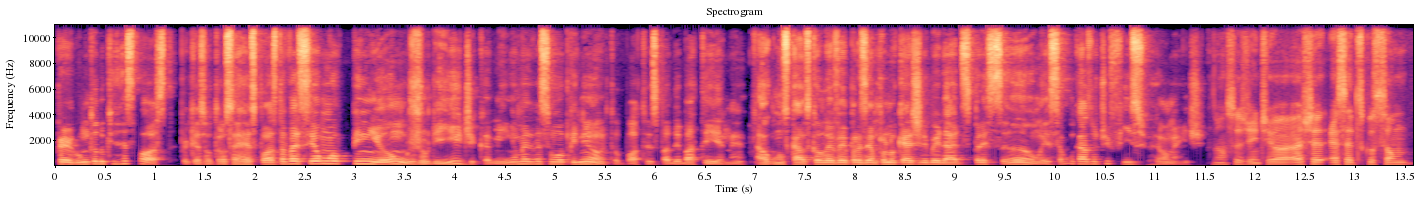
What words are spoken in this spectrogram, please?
pergunta do que resposta, porque se eu trouxer a resposta vai ser uma opinião jurídica minha, mas vai ser uma opinião, então eu boto isso para debater, né? Alguns casos que eu levei, por exemplo, no cast de liberdade de expressão, esse é um caso difícil, realmente. Nossa, gente, eu acho essa discussão,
